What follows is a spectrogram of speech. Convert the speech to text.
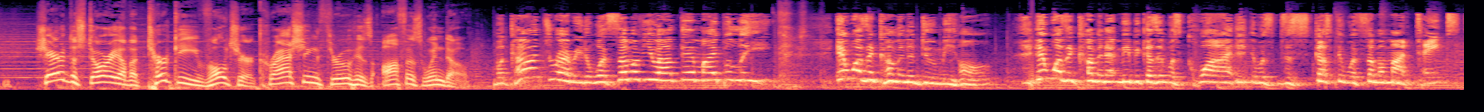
shared the story of a turkey vulture crashing through his office window. But contrary to what some of you out there might believe, it wasn't coming to do me harm. It wasn't coming at me because it was quiet, it was disgusted with some of my takes.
